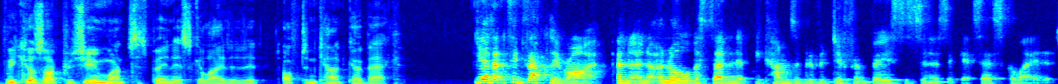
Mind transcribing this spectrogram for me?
Because I presume once it's been escalated, it often can't go back. Yeah, that's exactly right. And, and, and all of a sudden it becomes a bit of a different beast as soon as it gets escalated.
